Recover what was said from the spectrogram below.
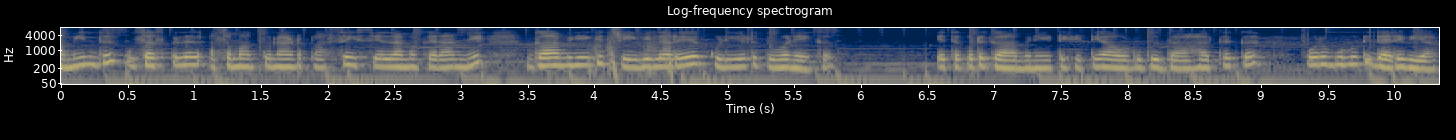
අමින්ද උසස් පෙළ අසමත් වනාට පස්සේ ඉස්සෙල්ලම කරන්නේ ගාමිනීගේ ත්‍රීවිලරය කුලියට දුවන එක. එතකොට ගාමිනීට හිටිය අවුරුදු දාහතක පුරු බුහුටි දැරිවියක්.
